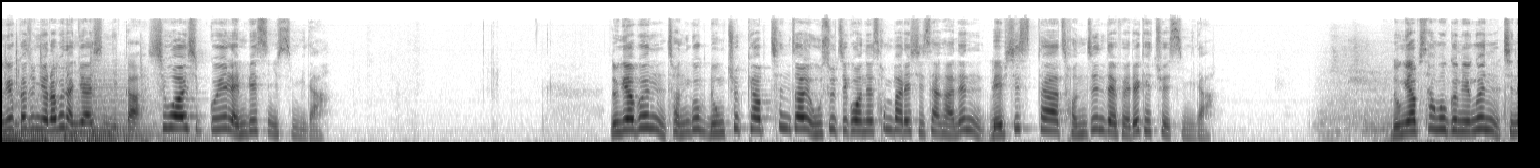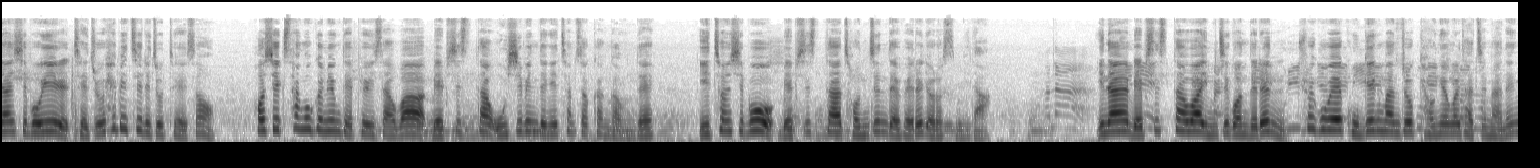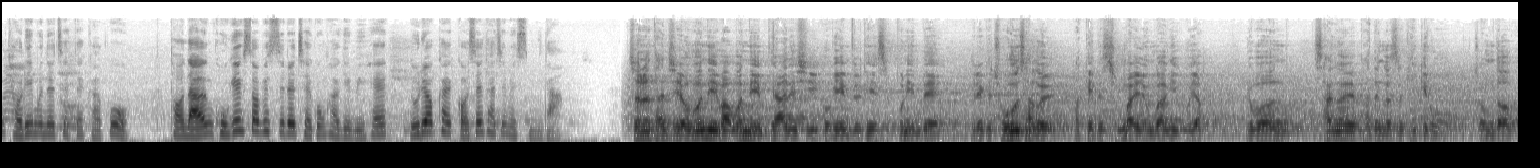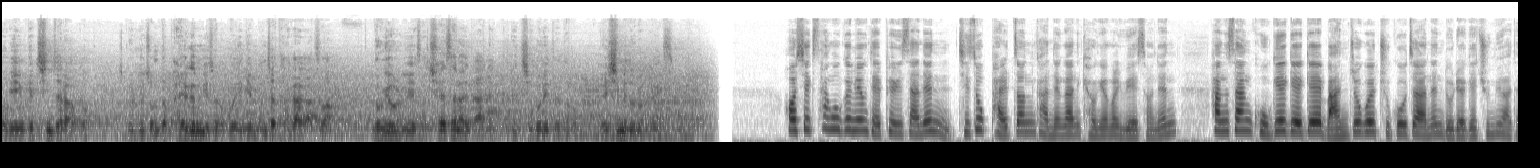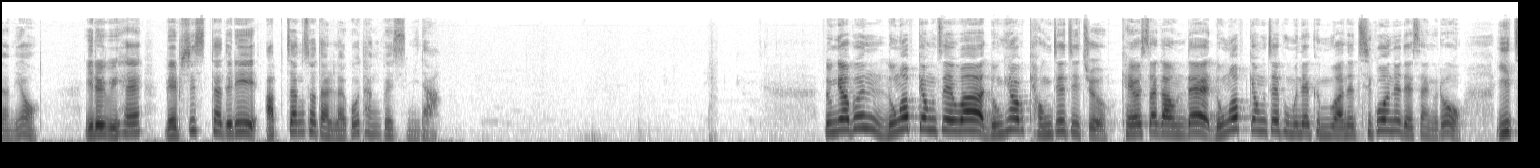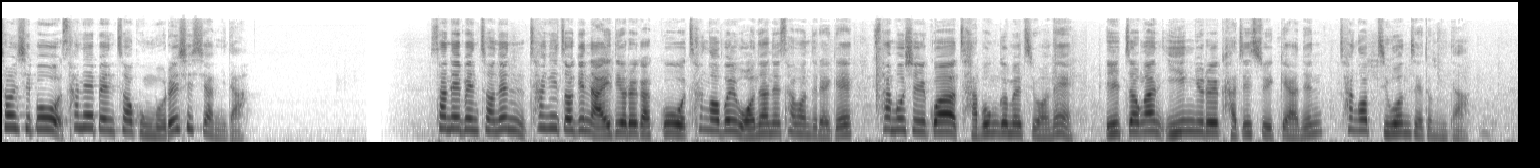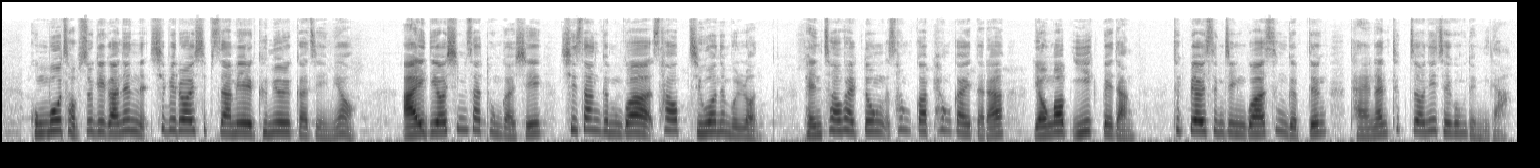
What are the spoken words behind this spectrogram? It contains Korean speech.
농협가족 여러분 안녕하십니까? 10월 19일 MBS 뉴스입니다. 농협은 전국 농축협 친절 우수 직원을 선발해 시상하는 맵시스타 전진대회를 개최했습니다. 농협 상호금융은 지난 15일 제주 해비치 리조트에서 허식 상호금융 대표이사와 맵시스타 50인 등이 참석한 가운데 2015 맵시스타 전진대회를 열었습니다. 이날 맵시스타와 임직원들은 최고의 고객 만족 경영을 다짐하는 결의문을 채택하고 더 나은 고객 서비스를 제공하기 위해 노력할 것을 다짐했습니다. 저는 단지 어머님, 아버님 대하듯이 고객님들 대했을 뿐인데 이렇게 좋은 상을 받게 돼서 정말 영광이고요. 이번 상을 받은 것을 계기로 좀 더 고객님께 친절하고 그리고 좀 더 밝은 미소로 고객에게 먼저 다가가서 농협을 위해서 최선을 다하는 그런 직원이 되도록 열심히 노력하겠습니다. 허식 상호금융 대표이사는 지속 발전 가능한 경영을 위해서는 항상 고객에게 만족을 주고자 하는 노력이 중요하다며 이를 위해 맵시스타들이 앞장서 달라고 당부했습니다. 농협은 농업경제와 농협경제지주, 계열사 가운데 농업경제 부문에 근무하는 직원을 대상으로 2015 사내벤처 공모를 실시합니다. 사내벤처는 창의적인 아이디어를 갖고 창업을 원하는 사원들에게 사무실과 자본금을 지원해 일정한 이익률을 가질 수 있게 하는 창업 지원 제도입니다. 공모 접수 기간은 11월 13일 금요일까지이며 아이디어 심사 통과 시 시상금과 사업 지원은 물론 벤처 활동 성과 평가에 따라 영업 이익 배당, 특별 승진과 승급 등 다양한 특전이 제공됩니다.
